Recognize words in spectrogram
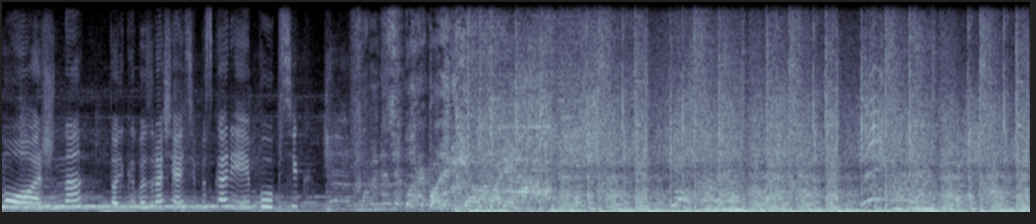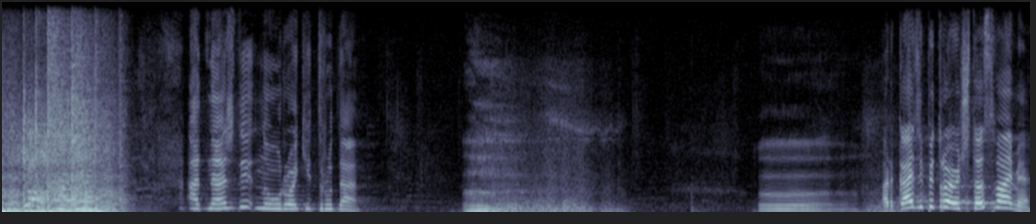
Можно. Только возвращайся поскорее, пупсик. Однажды на уроке труда Аркадий Петрович, что с вами?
